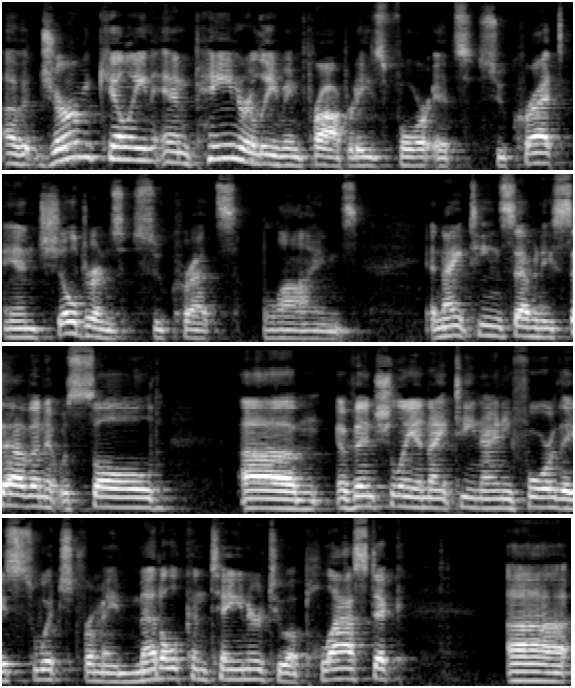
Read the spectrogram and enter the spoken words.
of germ killing and pain relieving properties for its Sucret and children's Sucrets lines. In 1977, it was sold. Um, eventually, in 1994, they switched from a metal container to a plastic, uh,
